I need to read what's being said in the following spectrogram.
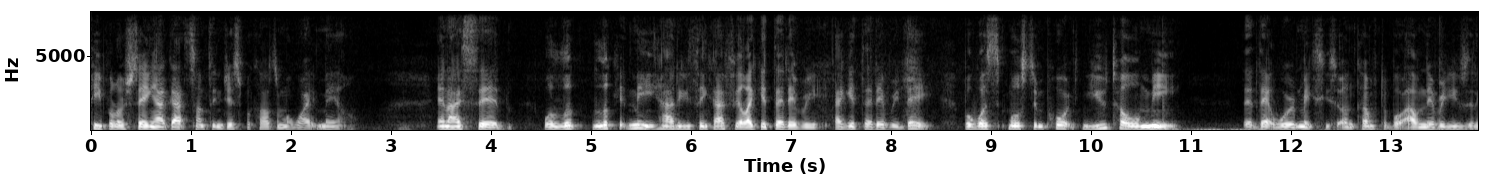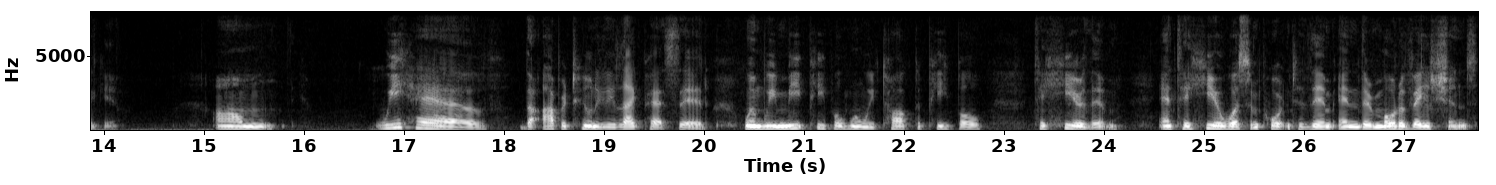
people are saying I got something just because I'm a white male. And I said, well, look, look at me. How do you think I feel? I get that every, I get that every day. But what's most important, you told me that that word makes you uncomfortable. I'll never use it again. Um, we have the opportunity, like Pat said, when we meet people, when we talk to people, to hear them and to hear what's important to them and their motivations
